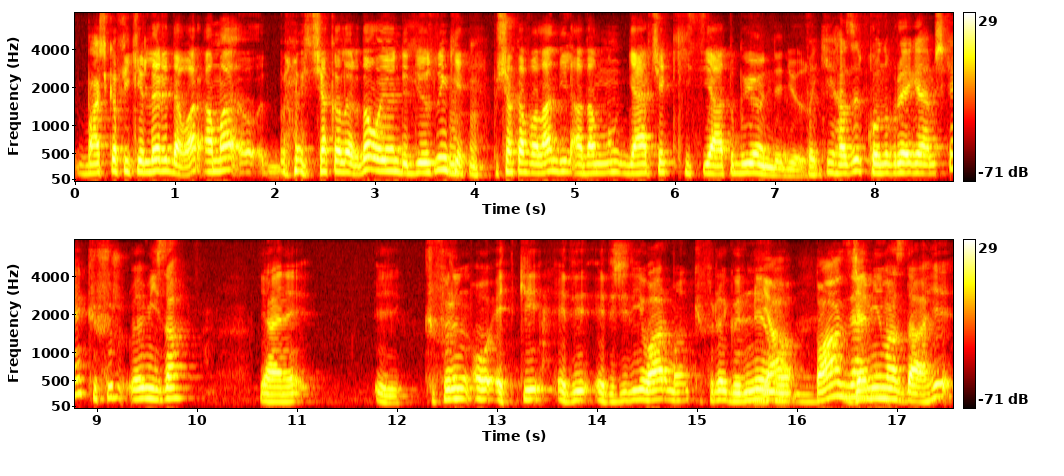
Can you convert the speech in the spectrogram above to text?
başka fikirleri de var ama şakaları da o yönde diyorsun ki bu şaka falan değil adamın gerçek hissiyatı bu yönde diyorsun. Peki hazır konu buraya gelmişken küfür ve mizah. Yani e, küfürün o etki edi- ediciliği var mı? Küfüre görünüyor Ya mu? bazen- Cem Yılmaz dahi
